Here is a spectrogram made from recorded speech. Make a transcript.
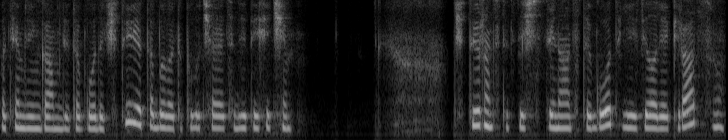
по тем деньгам, где-то года 4 это было, это получается 2014-2013 год. Ей сделали операцию.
